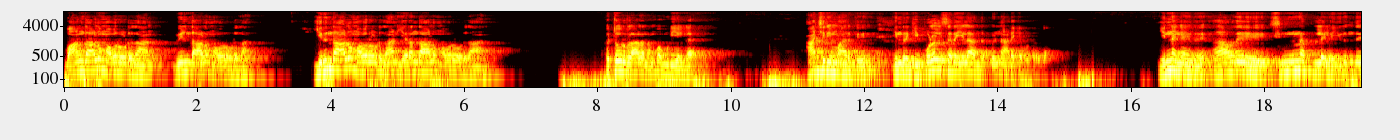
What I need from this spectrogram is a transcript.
வாழ்ந்தாலும் அவரோடு தான் வீழ்ந்தாலும் அவரோடு தான் இருந்தாலும் அவரோடு தான் இறந்தாலும் அவரோடு தான். பெற்றோர்களால் நம்ப முடியல. ஆச்சரியமாக இருக்குது இன்றைக்கு புழல் சிறையில் அந்த பெண் அடைக்கப்பட்டது என்னங்க இது? அதாவது சின்ன பிள்ளையில இருந்து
